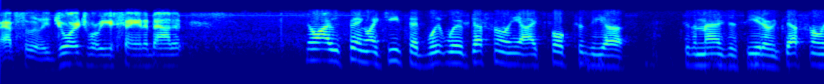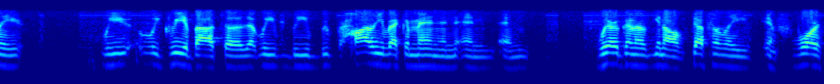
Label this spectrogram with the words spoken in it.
Absolutely. George, what were you saying about it? No, I was saying, like Gene said, we, we're definitely. I spoke to the uh, to the manager of the theater, and definitely we we agree about uh, that. We we highly recommend and and and we're gonna, you know, definitely enforce,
